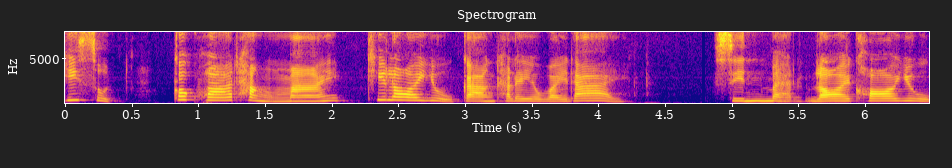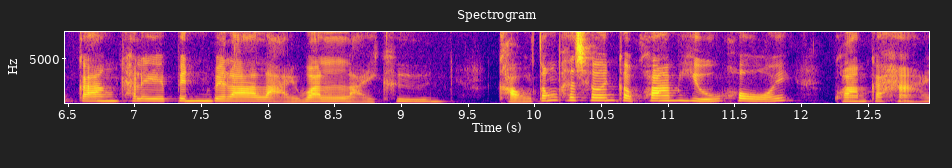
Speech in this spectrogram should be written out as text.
ที่สุดก็คว้าถังไม้ที่ลอยอยู่กลางทะเลไว้ได้ ซินแบดลอยคออยู่กลางทะเลเป็นเวลาหลายวันหลายคืน เขาต้องเผชิญกับความหิวโหย ความกระหาย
